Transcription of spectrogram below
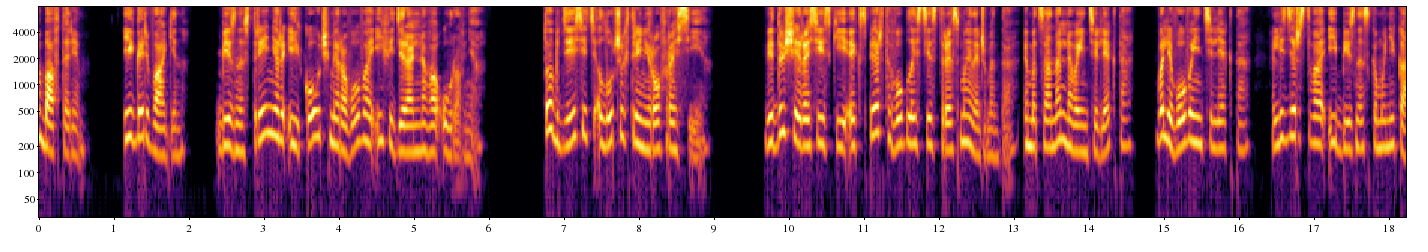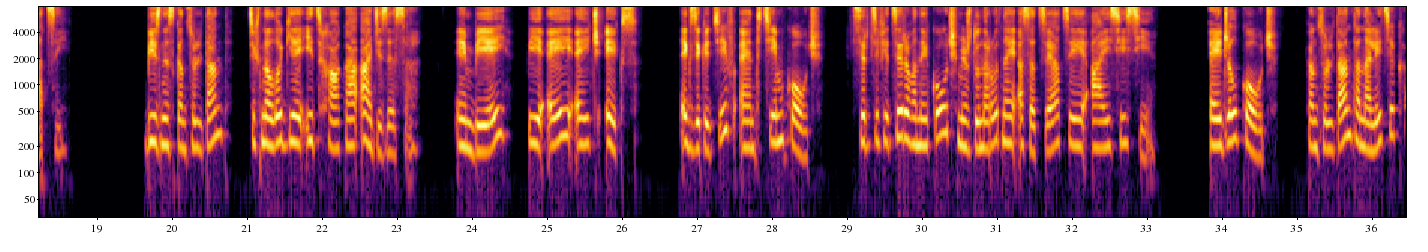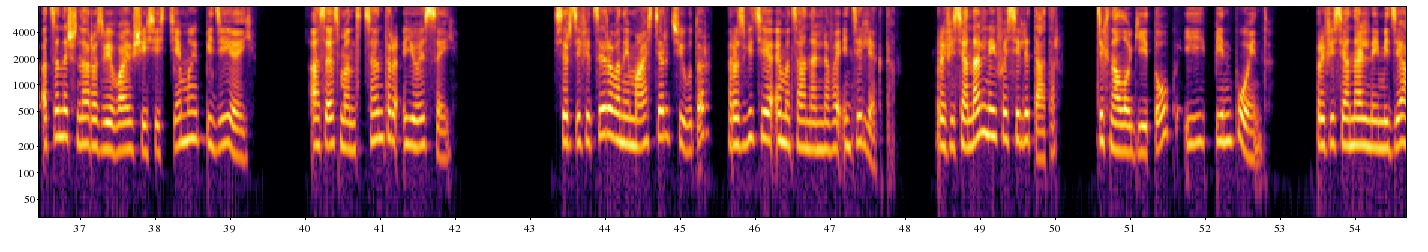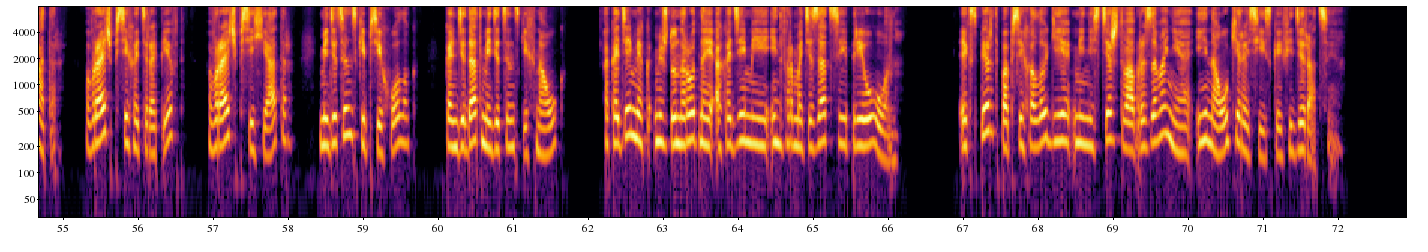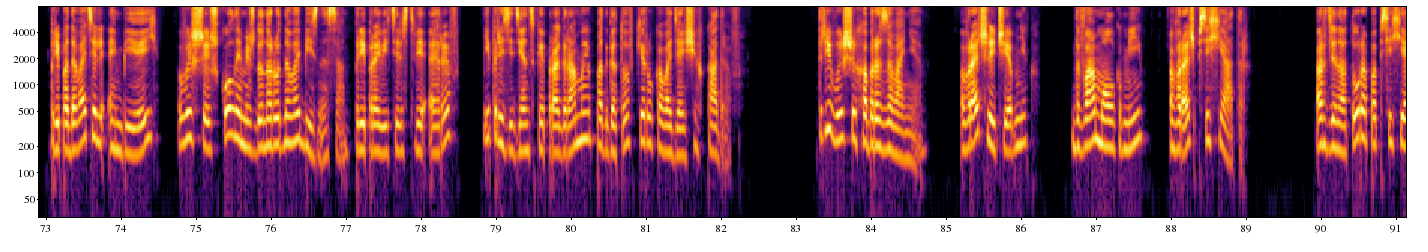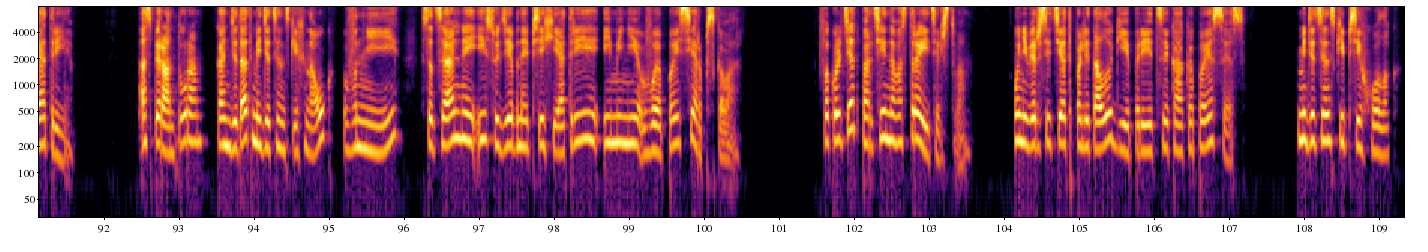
Об авторе. Игорь Вагин. Бизнес-тренер и коуч мирового и федерального уровня. Топ-10 лучших тренеров России. Ведущий российский эксперт в области стресс-менеджмента, эмоционального интеллекта, волевого интеллекта, лидерства и бизнес-коммуникаций. Бизнес-консультант, технология Ицхака Адизеса, MBA, PAHX, Executive and Team Coach, сертифицированный коуч Международной ассоциации ICC, Agile Coach, консультант-аналитик оценочно-развивающей системы PDA, Assessment Center USA, сертифицированный мастер-тьютор развития эмоционального интеллекта, профессиональный фасилитатор, технологии ТОП и Pinpoint, профессиональный медиатор, врач-психотерапевт, врач-психиатр, медицинский психолог, кандидат медицинских наук, академик Международной академии информатизации при ООН, эксперт по психологии Министерства образования и науки Российской Федерации, преподаватель MBA Высшей школы международного бизнеса при правительстве РФ и президентской программы подготовки руководящих кадров. Три высших образования. Врач-лечебник, два МолГМИ, врач-психиатр. Ординатура по психиатрии. Аспирантура, кандидат медицинских наук в НИИ социальной и судебной психиатрии имени В.П. Сербского. Факультет партийного строительства. Университет политологии при ЦК КПСС. Медицинский психолог.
